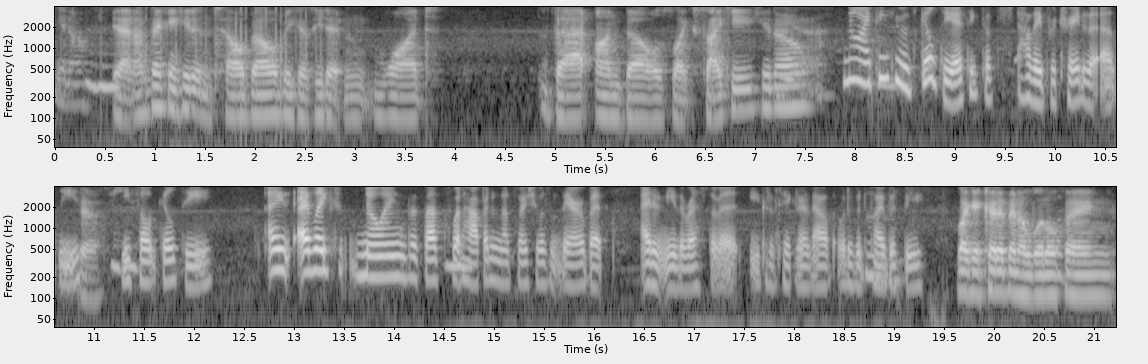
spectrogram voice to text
You know? Mm-hmm. Yeah, and I'm thinking he didn't tell Bell because he didn't want that on Bell's like psyche, you know? Yeah. No, I think he was guilty. I think that's how they portrayed it. At least he felt guilty. I I liked knowing that that's what mm-hmm. happened and that's why she wasn't there, but I didn't need the rest of it. You could have taken it out. That would have been fine mm-hmm. with me. Like it could have been a little thing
